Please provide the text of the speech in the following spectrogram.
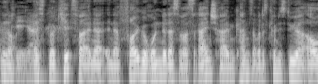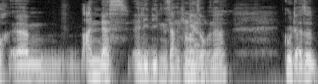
Genau. Ja. Es blockiert zwar in der, in der Folgerunde, dass du was reinschreiben kannst, aber das könntest du ja auch ähm, anders erledigen, sage ich mal Ja. so. Ne? Gut, also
